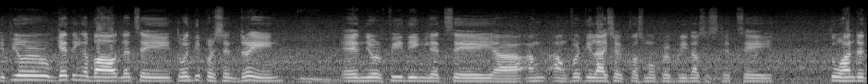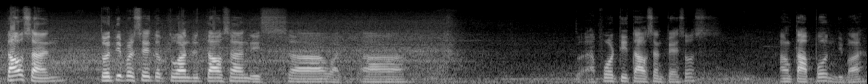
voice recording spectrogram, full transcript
If you're getting about let's say 20% drain and you're feeding let's say uh, ang ang fertilizer cost mo per greenhouse is let's say 200,000, 20% of 200,000 is uh, what? Uh, 40,000 pesos ang tapon, di ba?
